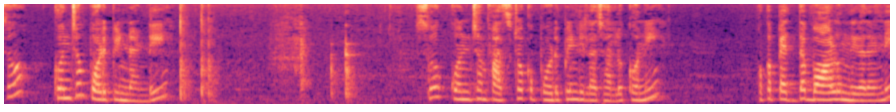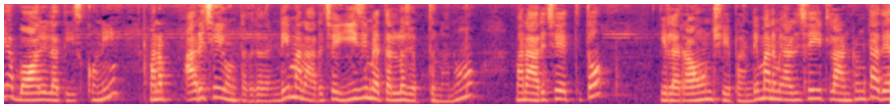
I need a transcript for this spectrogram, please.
సో కొంచెం పొడిపిండి అండి సో కొంచెం ఫస్ట్ ఒక పొడిపిండి ఇలా చల్లుకొని ఒక పెద్ద బాల్ ఉంది కదండి ఆ బాల్ ఇలా తీసుకొని మన అరిచేయి ఉంటుంది కదండి మన అరిచేయి ఈజీ మెథడ్లో చెప్తున్నాను. మన అరిచేతితో ఇలా రౌండ్ షేప్ అండి. మనం అరిచేయి ఇట్లా అంటుంటే అదే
